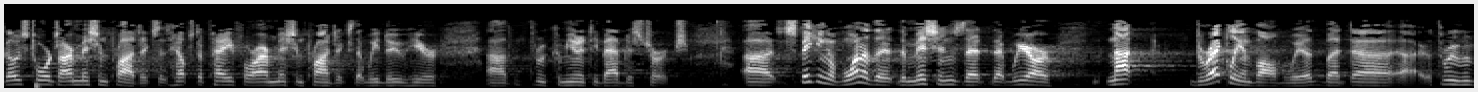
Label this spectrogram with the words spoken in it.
goes towards our mission projects. It helps to pay for our mission projects that we do here uh, through Community Baptist Church. Uh, speaking of one of the, the missions that, that we are not directly involved with, but uh, through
